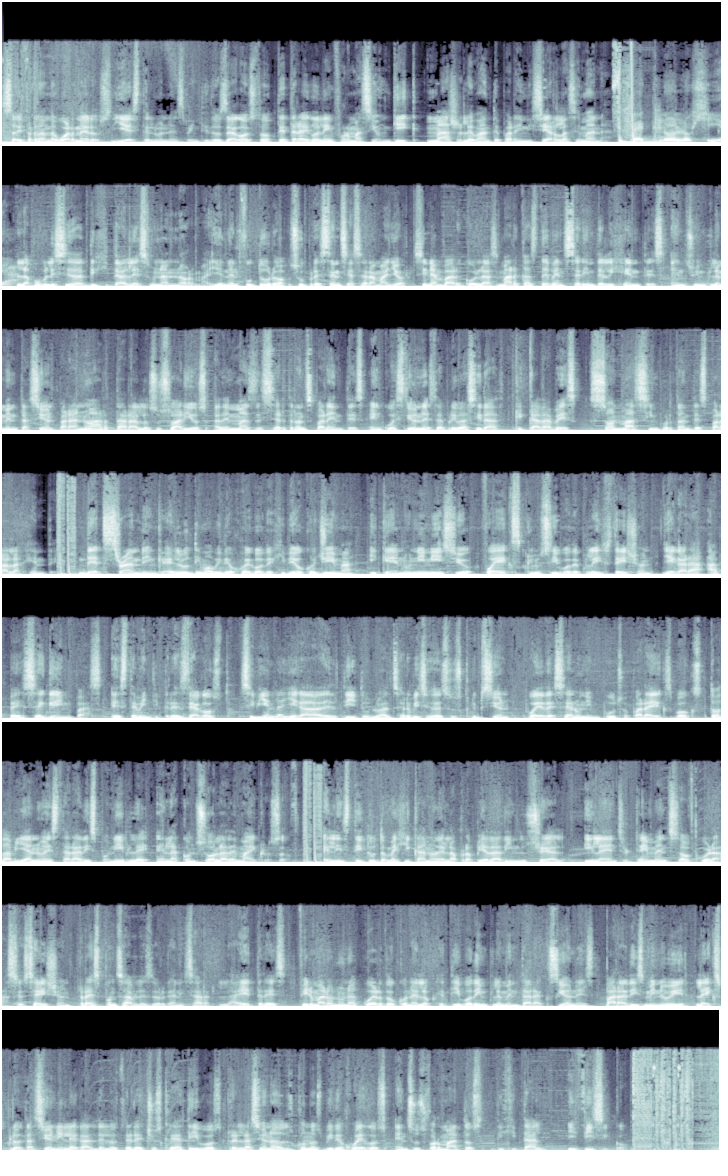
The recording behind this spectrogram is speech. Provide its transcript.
Soy Fernando Guarneros y este lunes 22 de agosto te traigo la información geek más relevante para iniciar la semana. Tecnología. La publicidad digital es una norma y en el futuro su presencia será mayor. Sin embargo, las marcas deben ser inteligentes en su implementación para no hartar a los usuarios, además de ser transparentes en cuestiones de privacidad, que cada vez son más importantes para la gente. Dead Stranding, el último videojuego de Hideo Kojima y que en un inicio fue exclusivo de PlayStation, llegará a PC Game Pass este 23 de agosto. Si bien la llegada del título al servicio de suscripción puede ser un impulso para Xbox, todavía no estará disponible en la consola de Microsoft. El Instituto Mexicano de la Propiedad Industrial y la Entertainment Software Association, responsables de organizar la E3, firmaron un acuerdo con el objetivo de implementar acciones para disminuir la explotación ilegal de los derechos creativos relacionados con los videojuegos en sus formatos digital y físico.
